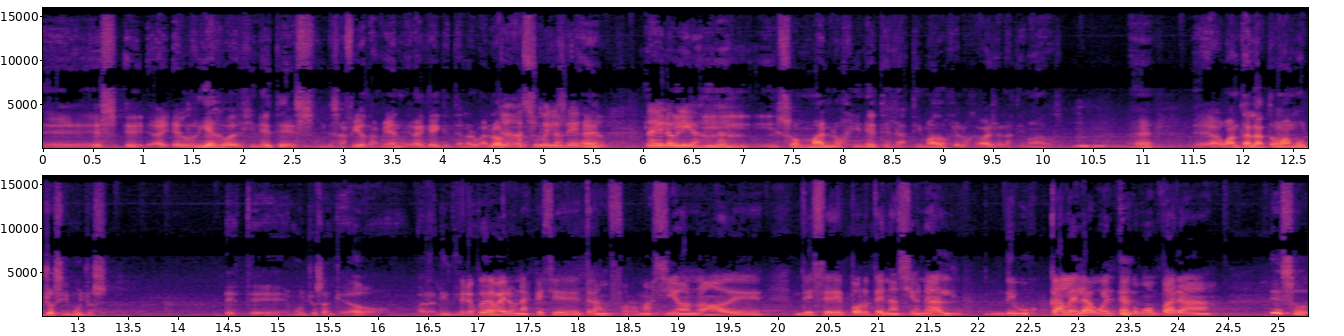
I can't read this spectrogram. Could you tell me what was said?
eh, es, eh, el riesgo del jinete es un desafío también. Mirá que hay que tener valor. No, asume los riesgos, ¿no? Nadie lo obliga. Y, y- y son más los jinetes lastimados que los caballos lastimados. ¿eh? Eh, aguantan la toma muchos y muchos, este, muchos han quedado paralíticos. Pero puede ¿no? haber una especie de transformación, ¿no? De, de ese deporte nacional, de buscarle la vuelta como para... Eso,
